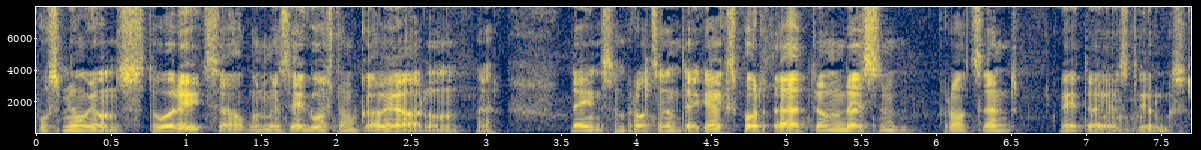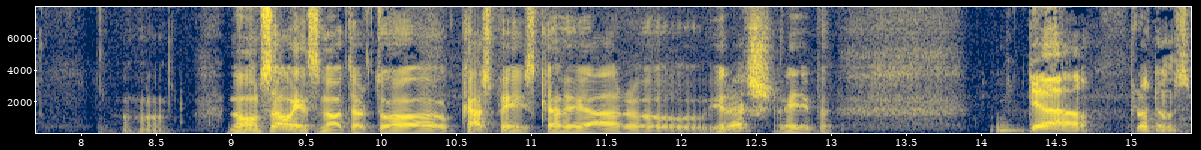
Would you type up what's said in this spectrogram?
Pusmiljonus stūrītes, un mēs iegūstam kaviāru. Un, ja, 90% tiek eksportēti un 10% vietējais tirgus. nu, un salīdzinot ar to Kaspijas kaviāru, ir atšķirība. Jā, protams,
